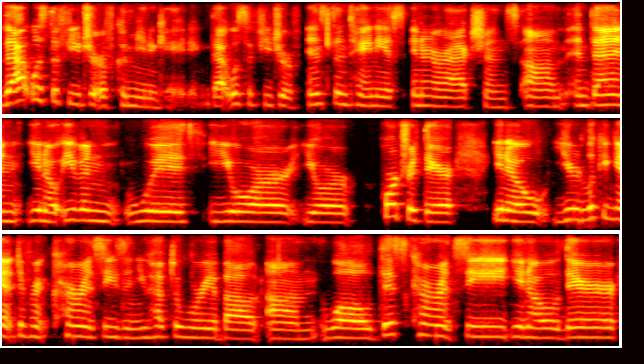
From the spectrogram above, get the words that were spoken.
that was the future of communicating. That was the future of instantaneous interactions. Um, and then you know even with your your portrait there, you know, you're looking at different currencies and you have to worry about, um, well, this currency, you know, there,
